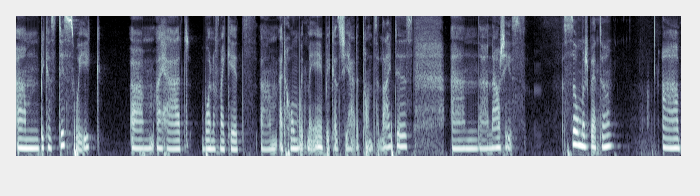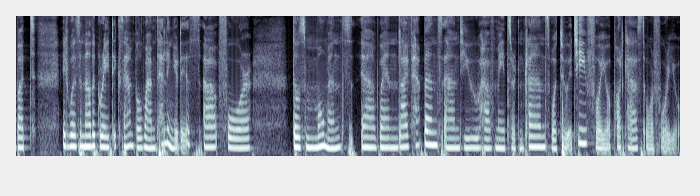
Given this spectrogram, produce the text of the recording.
um, because this week um, I had one of my kids um, at home with me because she had a tonsillitis, and uh, now she's so much better. Uh, but it was another great example why I'm telling you this uh, for those moments uh, when life happens and you have made certain plans what to achieve for your podcast or for your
